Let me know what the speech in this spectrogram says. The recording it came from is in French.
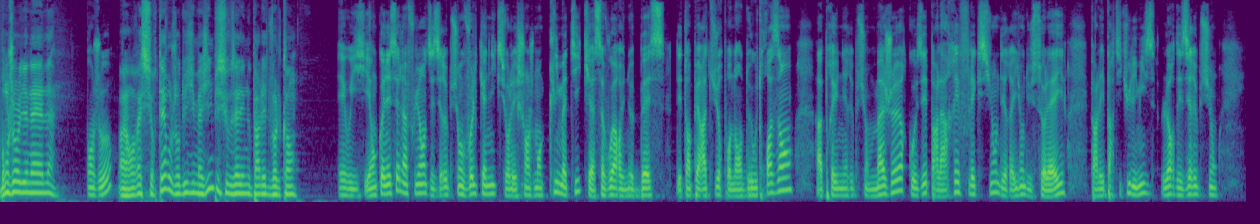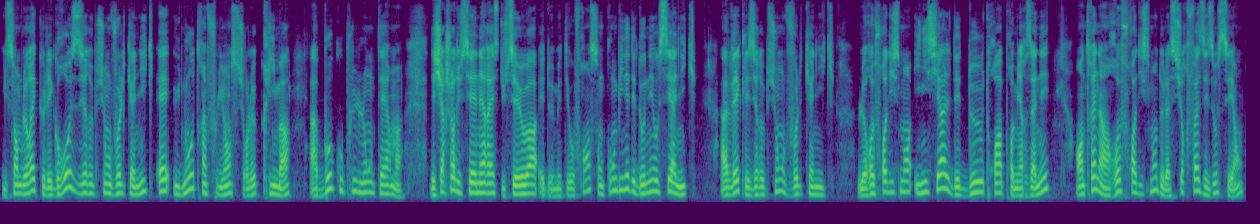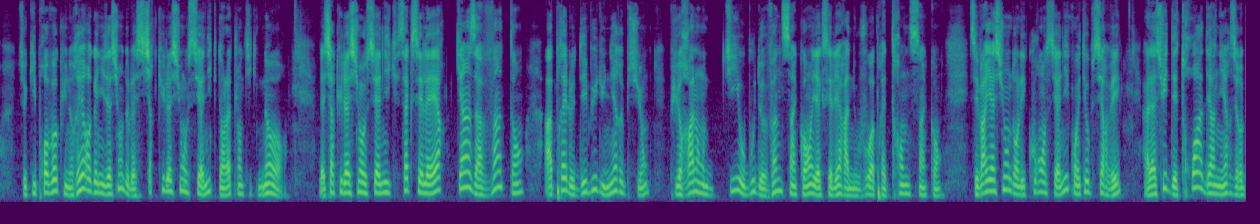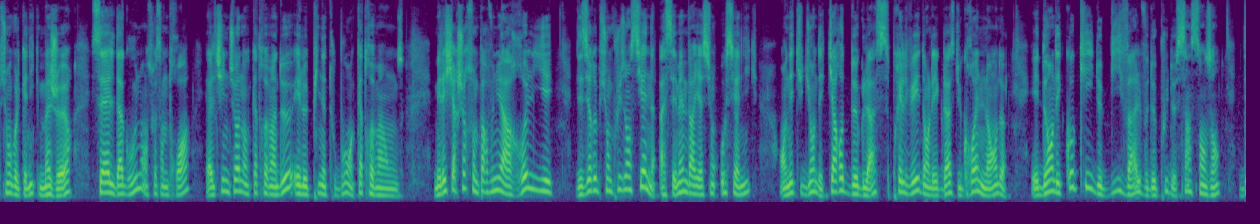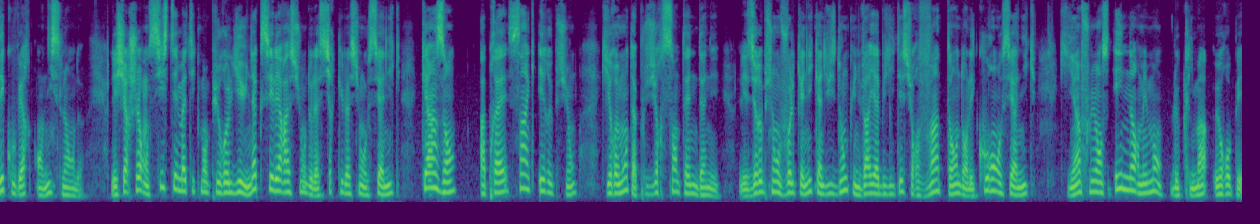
Bonjour Lionel. Bonjour. Alors on reste sur Terre aujourd'hui j'imagine puisque vous allez nous parler de volcans. Eh oui, et on connaissait l'influence des éruptions volcaniques sur les changements climatiques, à savoir une baisse des températures pendant deux ou trois ans, après une éruption majeure causée par la réflexion des rayons du Soleil par les particules émises lors des éruptions. Il semblerait que les grosses éruptions volcaniques aient une autre influence sur le climat à beaucoup plus long terme. Des chercheurs du CNRS, du CEA et de Météo France ont combiné des données océaniques avec les éruptions volcaniques. Le refroidissement initial des deux, trois premières années entraîne un refroidissement de la surface des océans, ce qui provoque une réorganisation de la circulation océanique dans l'Atlantique Nord. La circulation océanique s'accélère 15 à 20 ans après le début d'une éruption, puis ralentit au bout de 25 ans et accélère à nouveau après 35 ans. Ces variations dans les courants océaniques ont été observées à la suite des trois dernières éruptions volcaniques majeures, celle d'Agun en 63, El Chinchon en 82 et le Pinatubo en 91. Mais les chercheurs sont parvenus à relier des éruptions plus anciennes à ces mêmes variations océaniques en étudiant des carottes de glace prélevées dans les glaces du Groenland et dans des coquilles de bivalves de plus de 500 ans découvertes en Islande. Les chercheurs ont systématiquement pu relier une accélération de la circulation océanique 15 ans après cinq éruptions qui remontent à plusieurs centaines d'années. Les éruptions volcaniques induisent donc une variabilité sur 20 ans dans les courants océaniques qui influencent énormément le climat européen.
